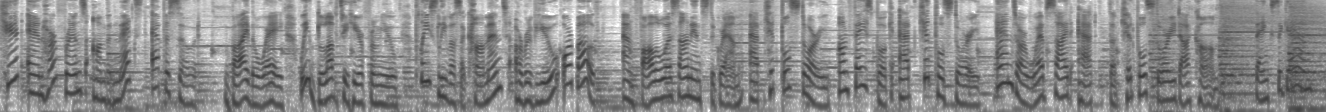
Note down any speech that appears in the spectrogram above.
Kit and her friends on the next episode. By the way, we'd love to hear from you. Please leave us a comment, a review, or both. And follow us on Instagram at Kitbull Story, on Facebook at Kitbull Story, and our website at thekitbullstory.com. Thanks again.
